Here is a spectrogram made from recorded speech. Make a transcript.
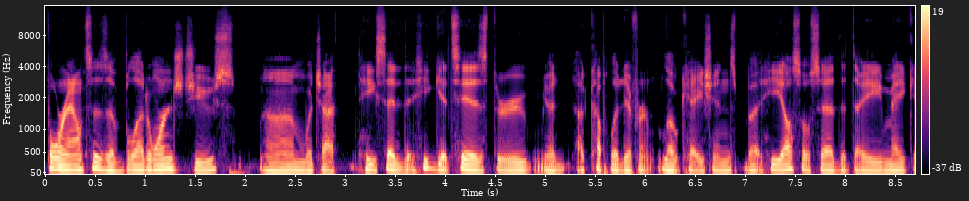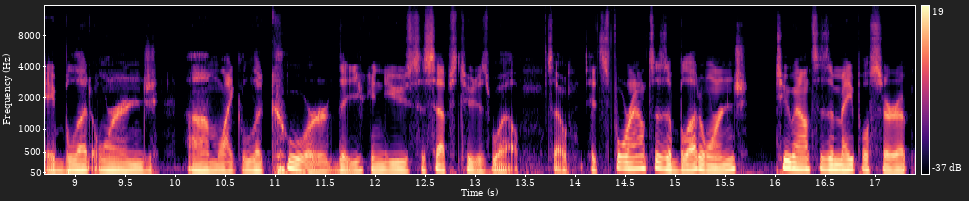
four ounces of blood orange juice um, which I he said that he gets his through a, a, couple of different locations, but he also said that they make a blood orange um, like liqueur that you can use to substitute as well. So it's four ounces of blood orange, two ounces of maple syrup,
